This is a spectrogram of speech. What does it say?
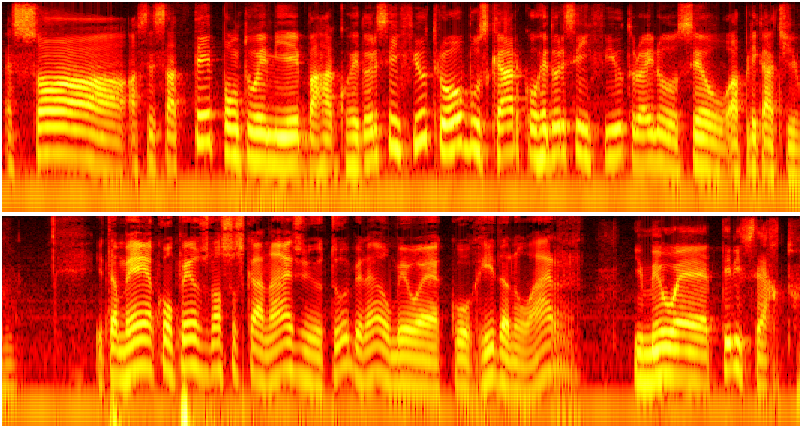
É só acessar t.me barra corredores sem filtro ou buscar corredores sem filtro aí no seu aplicativo. E também acompanhe os nossos canais no YouTube, né? O meu é Corrida no Ar. E o meu é Tire Certo.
